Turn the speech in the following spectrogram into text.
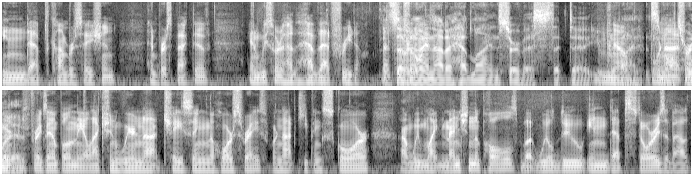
in-depth conversation and perspective, and we sort of have, have that freedom. That's it's definitely not a headline service that uh, you provide. No, it's we're not, alternative. For example, in the election, we're not chasing the horse race. We're not keeping score. Um, we might mention the polls, but we'll do in-depth stories about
